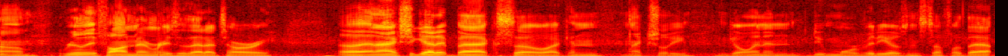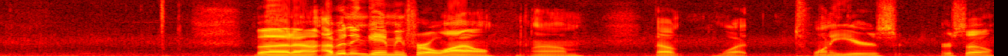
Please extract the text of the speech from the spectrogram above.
Um, really fond memories of that Atari. Uh, and I actually got it back, so I can actually go in and do more videos and stuff like that. But uh, I've been in gaming for a while. Um, about, what, 20 years or so?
